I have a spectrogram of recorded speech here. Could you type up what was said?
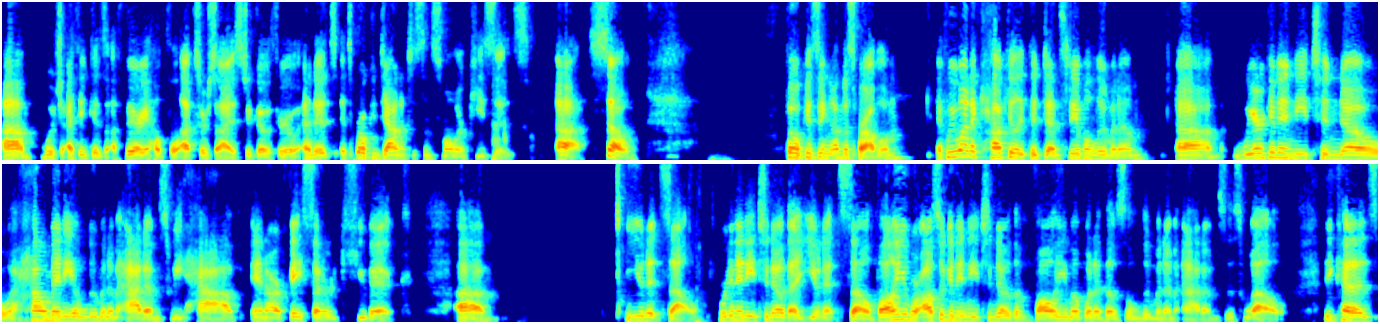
um, which I think is a very helpful exercise to go through. And it's, it's broken down into some smaller pieces. Uh, so focusing on this problem, if we want to calculate the density of aluminum, um, we're going to need to know how many aluminum atoms we have in our face-centered cubic um, unit cell. We're going to need to know that unit cell volume. We're also going to need to know the volume of one of those aluminum atoms as well because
